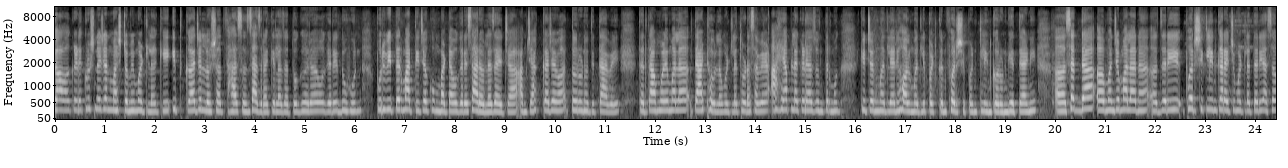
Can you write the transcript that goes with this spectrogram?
गावाकडे कृष्ण जन्माष्टमी म्हटलं की इतका जल्लोषात हा सण साजरा केला जातो. घरं वगैरे धुवून पूर्वी तर मातीच्या कुंभाट्या वगैरे सारवल्या जायच्या. आमची अक्का जेव्हा तरुण होती त्यावेळी. तर त्यामुळे मला ते आठवलं म्हटलं थोडासा वेळ आहे आपल्याकडे अजून तर मग किचनमधली आणि हॉलमधली पटकन फरशी पण क्लीन करून घेते. आणि सध्या म्हणजे मला ना जरी फरशी क्लीन करायची म्हटलं तरी असं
